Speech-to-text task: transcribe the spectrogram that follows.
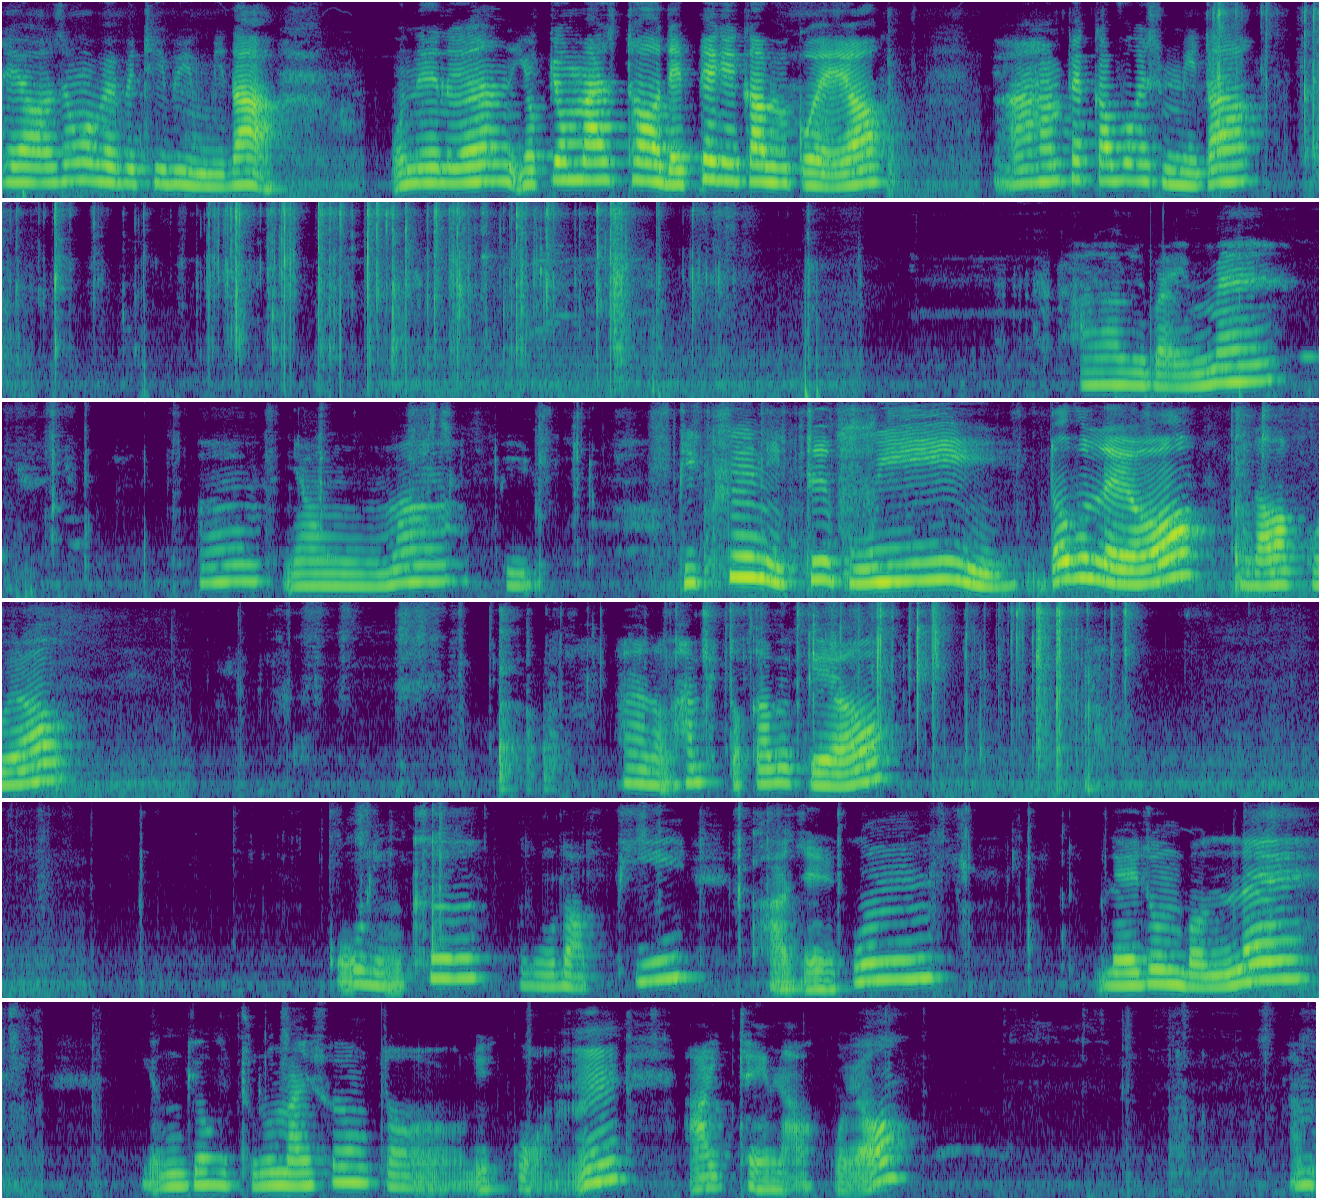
안녕하세요. 승호베베TV입니다. 오늘은 역경 마스터 4팩을 까볼 거예요. 한 팩 까보겠습니다. 하나를 발매, 음, 양마, 비, 비크니트 V 더블 레어 나왔고요. 하나 더, 한팩더 까볼게요. 꼬링크, 오라피, 가재군, 레돈벌레, 연경이 두루마리 소용돌이권 아이템 나왔고요. 한,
